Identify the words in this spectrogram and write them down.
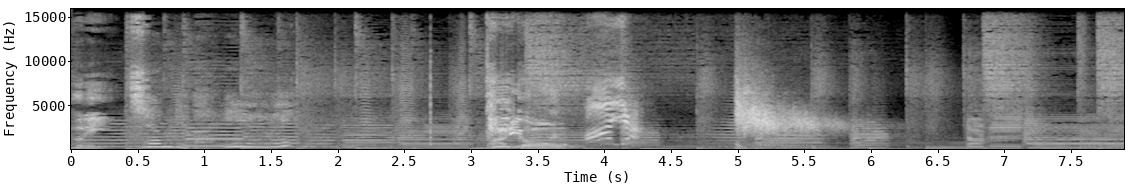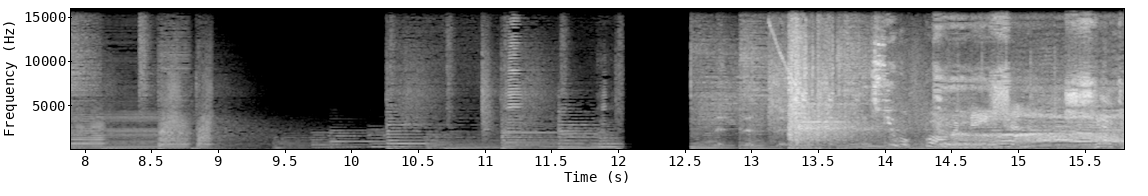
巡り。準備はいい？カリオさて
